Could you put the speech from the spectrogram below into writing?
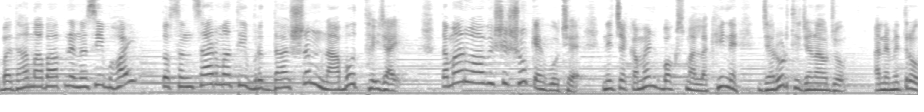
બધા મા બાપને નસીબ હોય, તો સંસારમાંથી વૃદ્ધાશ્રમ નાબૂદ થઈ જાય. તમારું આ વિશે શું કહેવું છે? નીચે કમેન્ટ બોક્સમાં લખીને જરૂરથી જણાવજો. અને મિત્રો,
